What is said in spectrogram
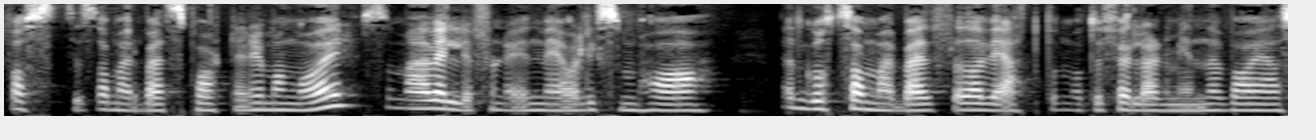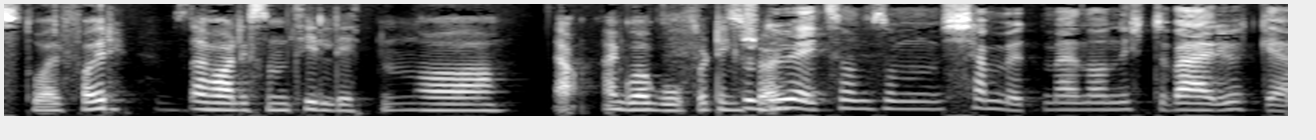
faste samarbeidspartnere i mange år, som er veldig fornøyd med å liksom ha et godt samarbeid, for da vet på en måte følgerne mine hva jeg står for. Så jeg har liksom tilliten og ja, jeg går god for ting Så du er ikke sånn som kommer ut med noe nytt hver uke?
